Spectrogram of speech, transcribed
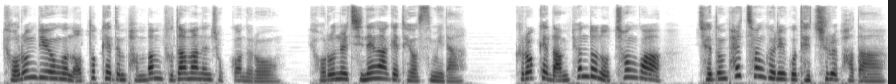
결혼 비용은 어떻게든 반반 부담하는 조건으로 결혼을 진행하게 되었습니다. 그렇게 남편 돈 5천과 제 돈 8천 그리고 대출을 받아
